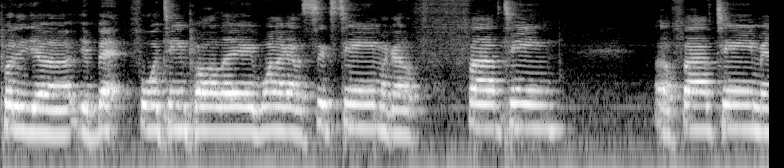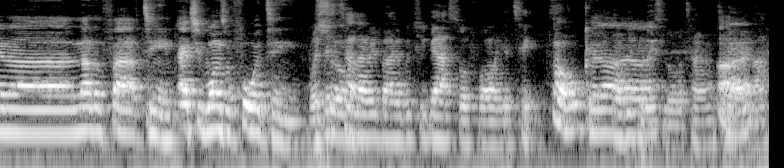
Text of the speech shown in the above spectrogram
Put in your your bet. 14 parlay. One I got a six team. I got a five team, a five team, and uh, another five team. Actually, one's a four team. Well, just So- tell everybody what you got so far on your tickets. Oh, okay. All right, all right. waste a little time. All Tell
